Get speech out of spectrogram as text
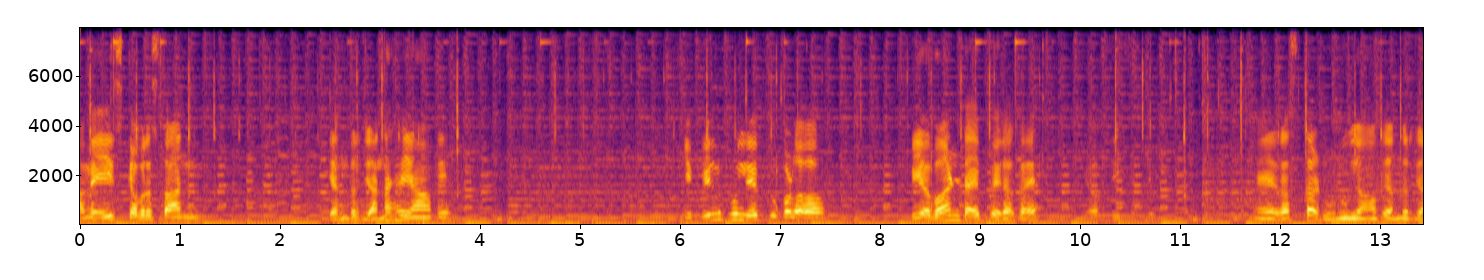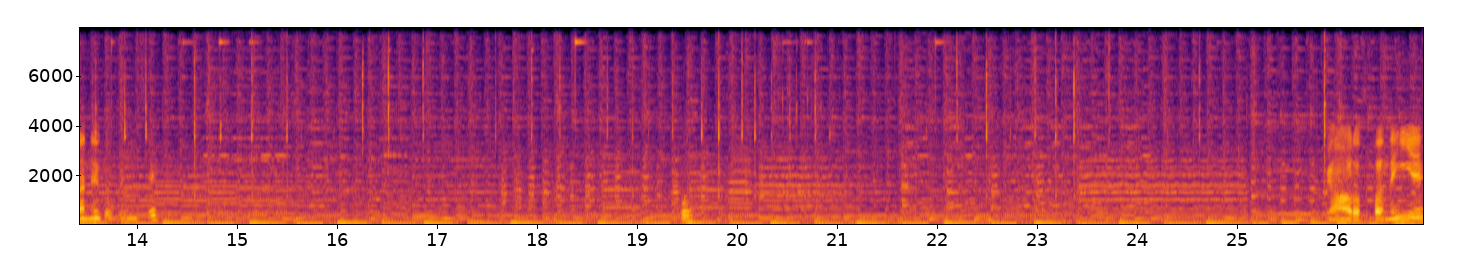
हमें इस कब्रस्तान के अंदर जाना है यहाँ पे। ये बिल्कुल एक बड़ा बियाबान टाइप का इलाका है। आप देख सकते मैं रास्ता ढूंढूं यहाँ पे अंदर जाने का कहीं से। यहाँ रास्ता नहीं है।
